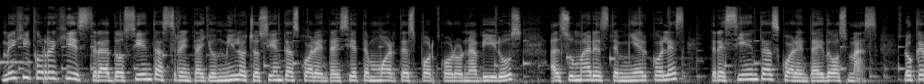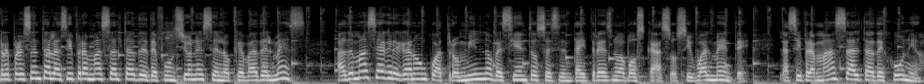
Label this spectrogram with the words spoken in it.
México registra 231.847 muertes por coronavirus, al sumar este miércoles 342 más, lo que representa la cifra más alta de defunciones en lo que va del mes. Además, se agregaron 4.963 nuevos casos, igualmente, la cifra más alta de junio.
